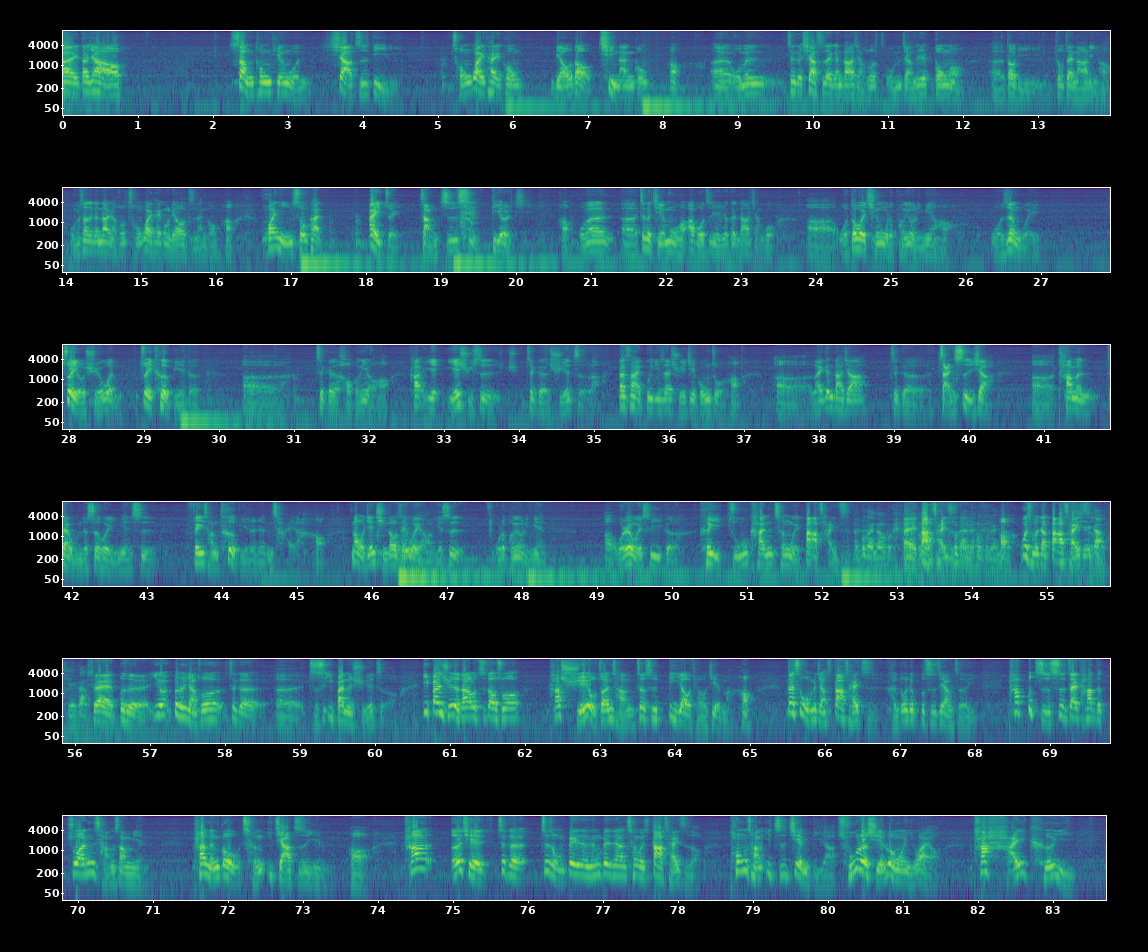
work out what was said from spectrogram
嗨，大家好。上通天文，下知地理，从外太空聊到庆安宫。好，呃，我们这个下次再跟大家讲说，我们讲这些宫哦，呃，到底都在哪里哈？我们上次跟大家讲说，从外太空聊到指南宫。哈，欢迎收看《爱嘴长知识》第二集。好，我们呃这个节目哈，阿伯之前就跟大家讲过，啊，我都会请我的朋友里面哈，我认为最有学问、最特别的，呃。这个好朋友哈，他也也许是这个学者啦，但是他也不一定是在学界工作哈。呃，来跟大家这个展示一下，呃，他们在我们的社会里面是非常特别的人才啦。好，那我今天请到这位啊，也是我的朋友里面，呃，我认为是一个可以足堪称为大才子的，不敢当，不敢，哎，大才子，不敢当，不敢当。好，为什么讲大才子？斜杠，斜杠。对，不是，因为不能讲说这个呃，只是一般的学者哦。一般学者大家都知道，说他学有专长，这是必要条件嘛，哈。但是我们讲是大才子，很多就不是这样子而已。他不只是在他的专长上面，他能够成一家之言，哈。他而且这个这种被人能被人家称为是大才子哦，通常一支剑笔啊，除了写论文以外哦，它还可以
